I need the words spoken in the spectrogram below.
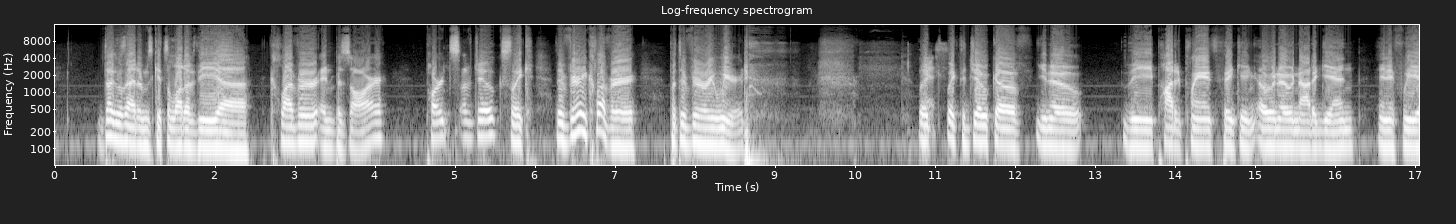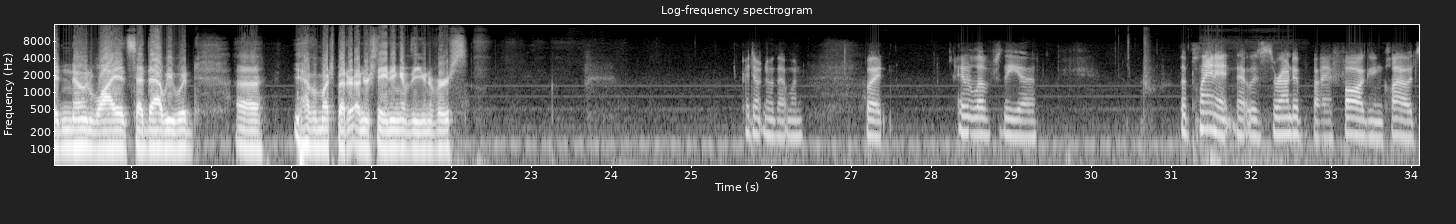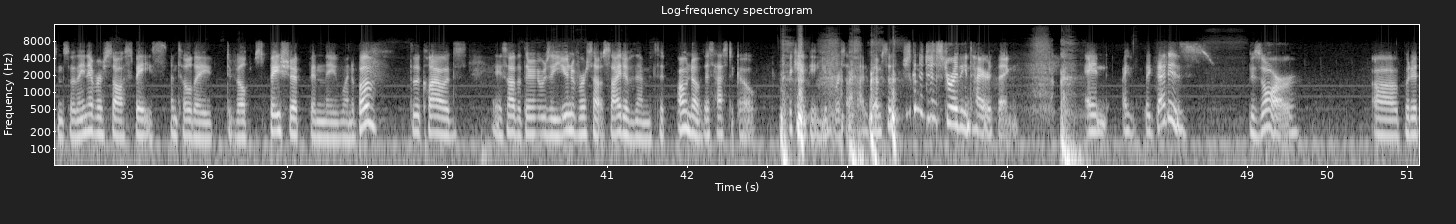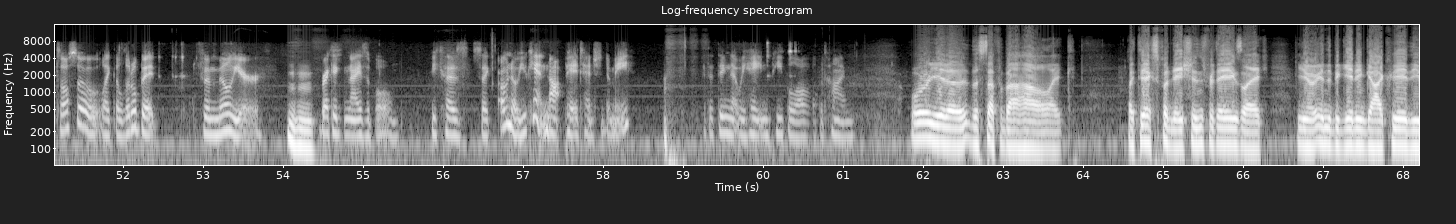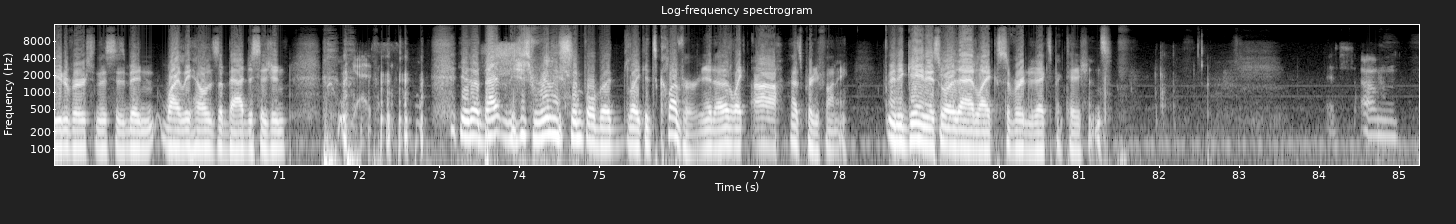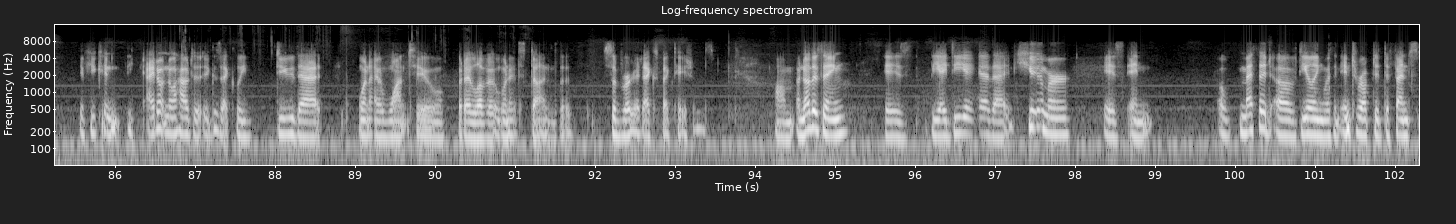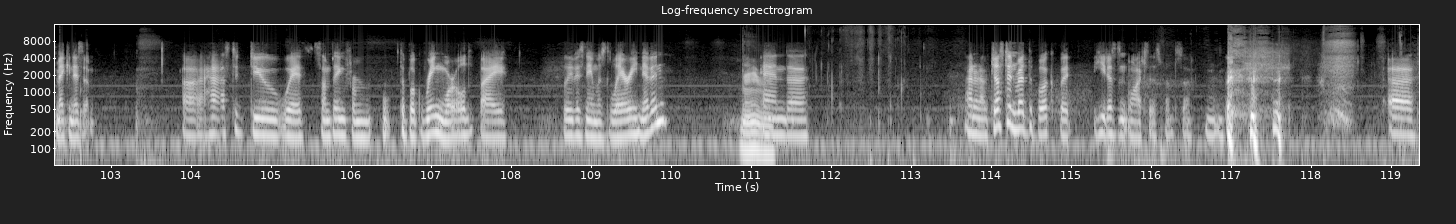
Douglas Adams gets a lot of the uh, clever and bizarre parts of jokes. Like they're very clever, but they're very weird. like Yes. like the joke of you know the potted plant thinking, "Oh no, not again." And if we had known why it said that, we would uh, have a much better understanding of the universe. I don't know that one, but I loved the uh, the planet that was surrounded by fog and clouds, and so they never saw space until they developed a spaceship and they went above the clouds. And they saw that there was a universe outside of them. Said, "Oh no, this has to go. There can't be a universe outside of them, so they're just going to destroy the entire thing." And I like that is bizarre, uh, but it's also like a little bit familiar hmm recognizable because it's like, oh no, you can't not pay attention to me. it's a thing that we hate in people all the time. Or you know the stuff about how like like the explanations for things like you know in the beginning God created the universe and this has been widely held as a bad decision. Yes. you know that is just really simple but like it's clever. You know like ah that's pretty funny. And again it's sort of that like subverted expectations. Um, if you can, I don't know how to exactly do that when I want to, but I love it when it's done. The subverted expectations. Um, another thing is the idea that humor is an, a method of dealing with an interrupted defense mechanism. Uh, has to do with something from the book Ringworld by, I believe his name was Larry Niven. Maybe. And uh, I don't know. Justin read the book, but he doesn't watch this one, so. mm. uh,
